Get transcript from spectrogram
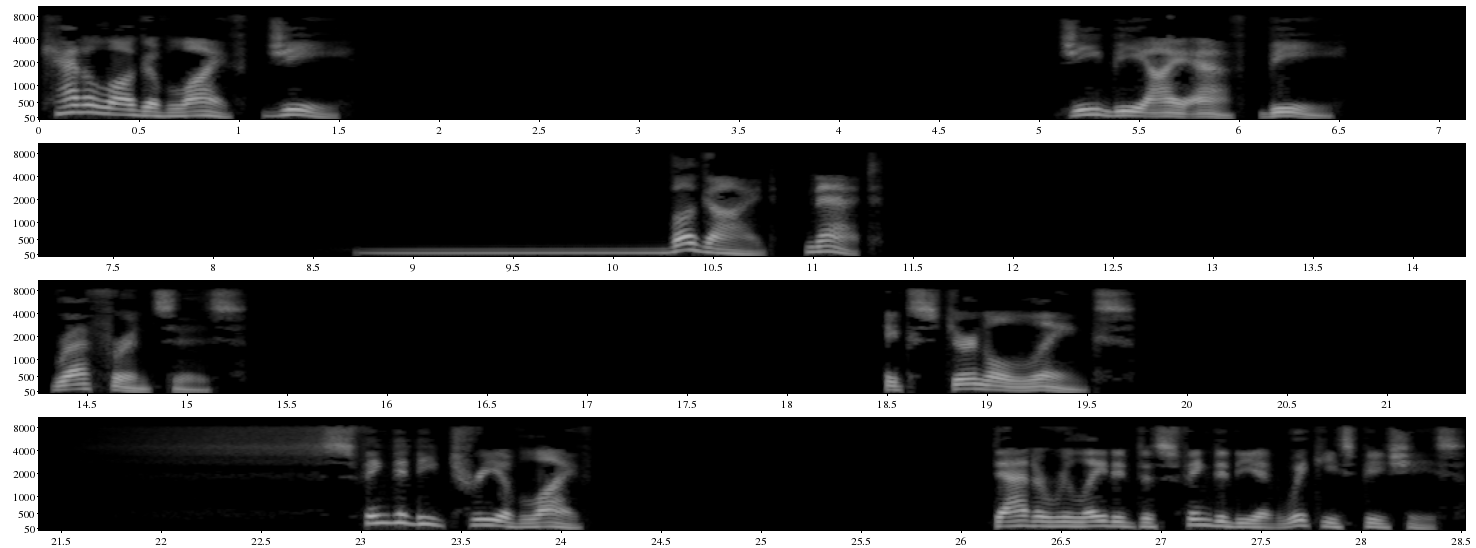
Catalogue of Life, G. GBIF, B. Bug-eyed. Net. References External links Sphindidae Tree of Life Data related to Sphindidae at Wikispecies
